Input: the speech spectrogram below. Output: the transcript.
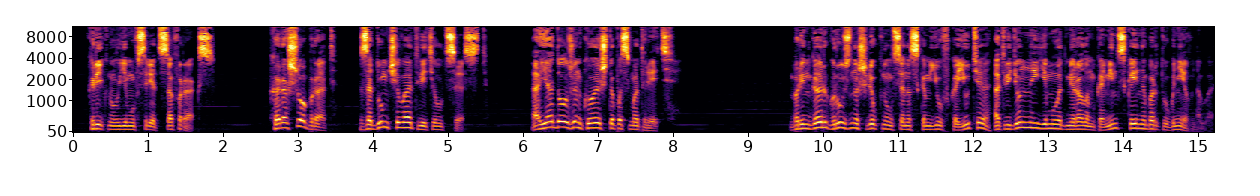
— крикнул ему вслед Сафракс. «Хорошо, брат», — задумчиво ответил Цест. «А я должен кое-что посмотреть». Брингар грузно шлепнулся на скамью в каюте, отведенной ему адмиралом Каминской на борту Гневного.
